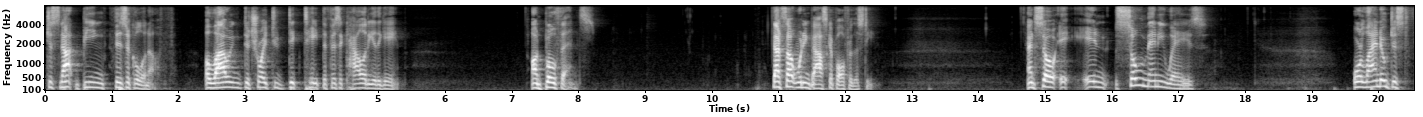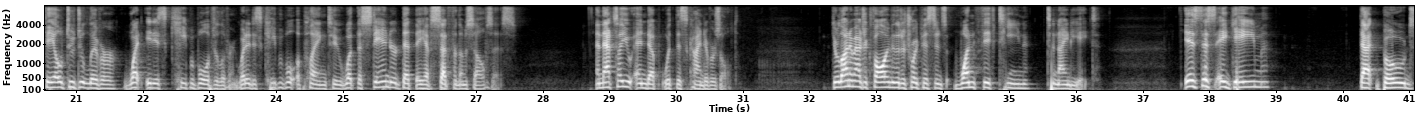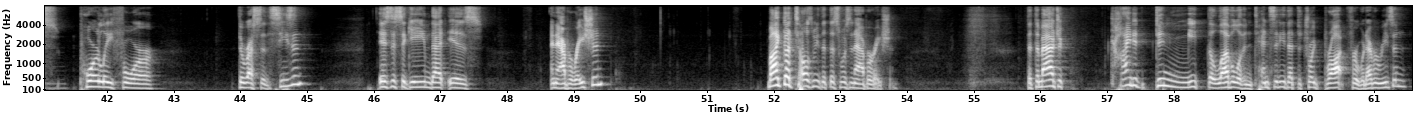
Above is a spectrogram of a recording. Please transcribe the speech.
just not being physical enough allowing Detroit to dictate the physicality of the game on both ends. That's not winning basketball for this team. And so, in so many ways, Orlando just failed to deliver what it is capable of delivering, what it is capable of playing to, what the standard that they have set for themselves is. And that's how you end up with this kind of result. The Orlando Magic falling to the Detroit Pistons 115 to 98. Is this a game that bodes poorly for the rest of the season? Is this a game that is an aberration? My gut tells me that this was an aberration. That the Magic kind of didn't meet the level of intensity that Detroit brought for whatever reason.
